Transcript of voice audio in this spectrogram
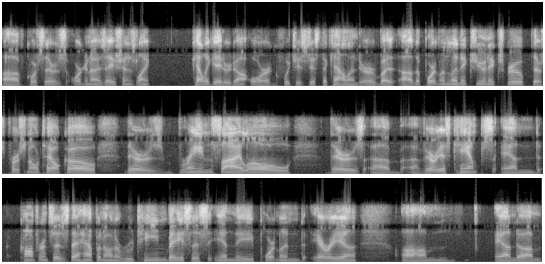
Uh, of course, there's organizations like Calagator.org, which is just the calendar, but uh, the Portland Linux Unix group, there's Personal Telco, there's Brain Silo, there's uh, uh, various camps and conferences that happen on a routine basis in the Portland area. Um, and um,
